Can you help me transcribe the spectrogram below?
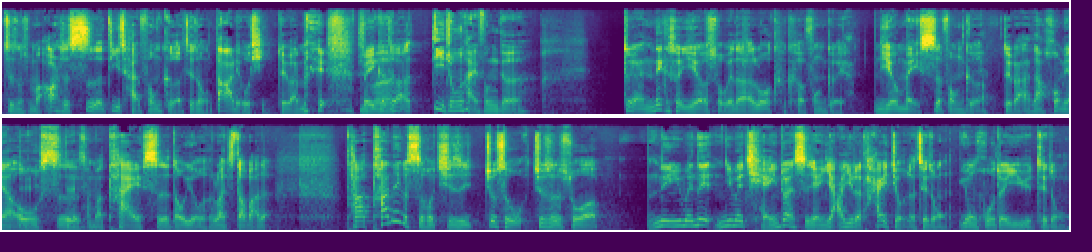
这种什么二十四地产风格这种大流行，对吧？每每个都要地中海风格，对啊，那个时候也有所谓的洛可可风格呀，你有美式风格，对吧？然后后面欧式、什么泰式都有，乱七八糟的。他他那个时候其实就是就是说，那因为那因为前一段时间压抑了太久的这种用户对于这种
